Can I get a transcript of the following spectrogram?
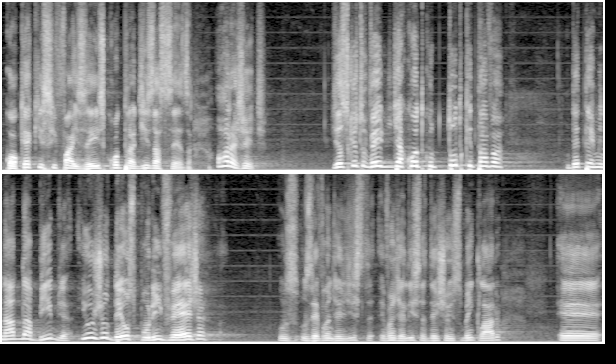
Qualquer que se faz eis, contradiz a César. Ora, gente, Jesus Cristo veio de acordo com tudo que estava determinado na Bíblia. E os judeus, por inveja, os, os evangelistas, evangelistas, deixam isso bem claro, é,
